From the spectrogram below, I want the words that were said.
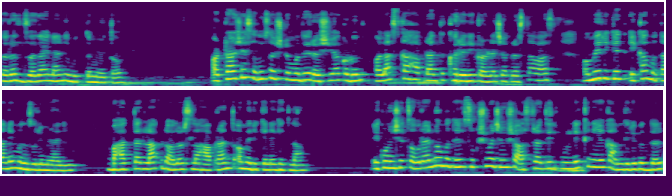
तरच जगायला निमित्त मिळतं. अठराशे सदुसष्टमध्ये रशियाकडून अलास्का हा प्रांत खरेदी करण्याच्या प्रस्तावास अमेरिकेत एका मताने मंजुरी मिळाली. बहात्तर लाख डॉलर्सला हा प्रांत अमेरिकेने घेतला. एकोणीसशे चौऱ्याण्णवमध्ये सूक्ष्मजीवशास्त्रातील उल्लेखनीय कामगिरीबद्दल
